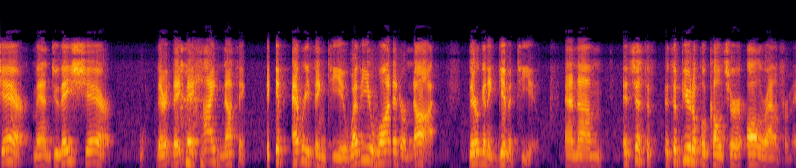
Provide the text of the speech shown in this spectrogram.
share. Man, do they share they're, they they hide nothing. They give everything to you, whether you want it or not. They're going to give it to you, and um, it's just a it's a beautiful culture all around for me.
